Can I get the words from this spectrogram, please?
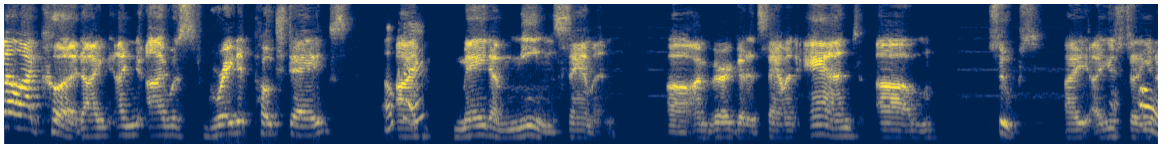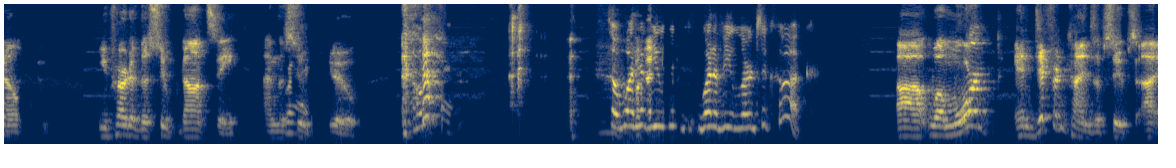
well, I could. I, I I was great at poached eggs. Okay. I made a mean salmon. Uh, I'm very good at salmon and um, soups. I, I used to, Oh. you know, you've heard of the soup Nazi. I'm the Right. soup Jew. Okay. So what have you what have you learned to cook? Uh, well, more and different kinds of soups. I,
